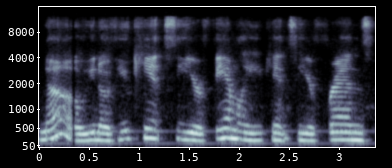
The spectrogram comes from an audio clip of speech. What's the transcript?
no you know if you can't see your family you can't see your friends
